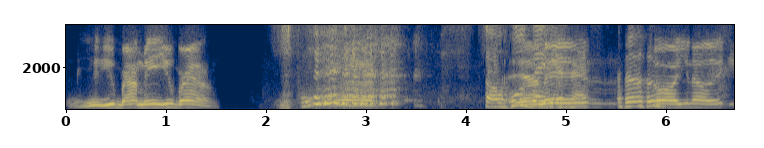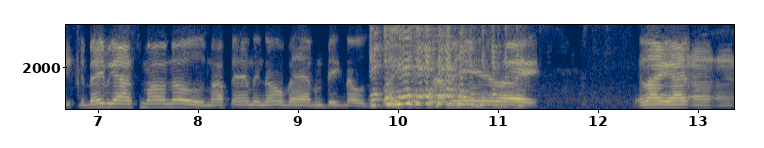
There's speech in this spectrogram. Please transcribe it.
you you brown, me you brown. So whose Yeah, baby man. is this? or you know, it- the baby got a small nose. My family known for having big noses. Like, you I mean, like, like I, I, I,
